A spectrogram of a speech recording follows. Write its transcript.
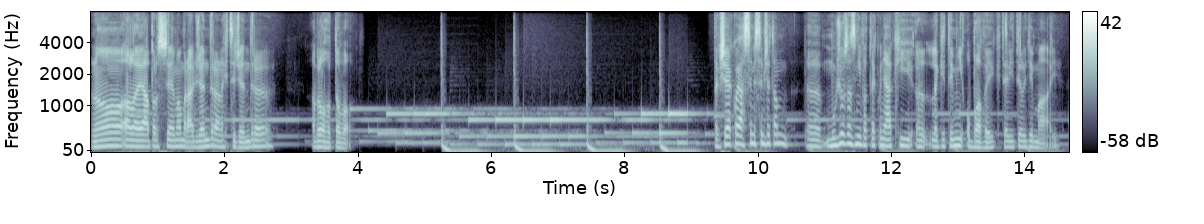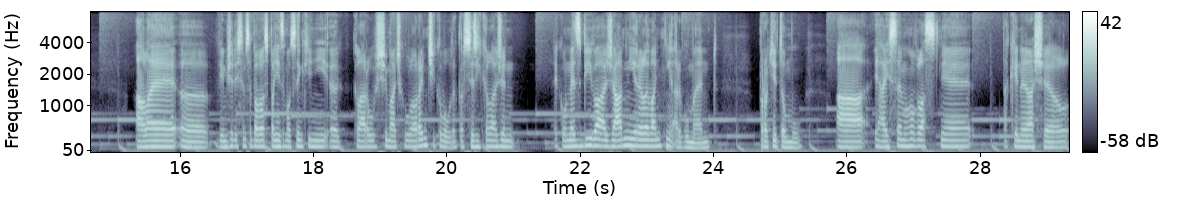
no ale já prostě nemám rád gender a nechci gender a bylo hotovo. Takže jako já si myslím, že tam uh, můžou zaznívat jako nějaký uh, legitimní obavy, které ty lidi mají. Ale uh, vím, že když jsem se bavil s paní zmocenkyní uh, Klárou Šimáčkou Laurenčíkovou, tak prostě říkala, že jako nezbývá žádný relevantní argument proti tomu. A já jsem ho vlastně taky nenašel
